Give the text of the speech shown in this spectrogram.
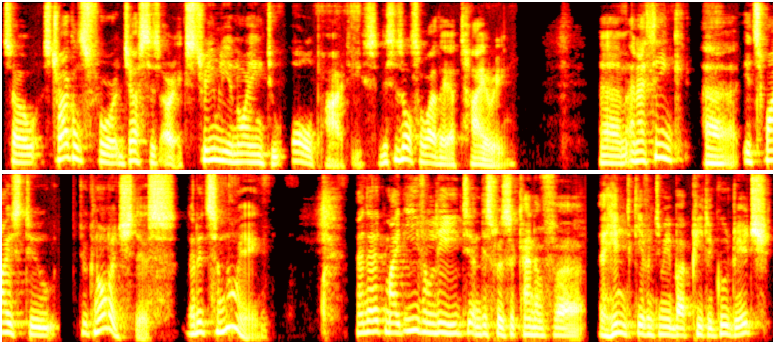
so struggles for justice are extremely annoying to all parties. This is also why they are tiring. Um, and I think uh, it's wise to, to acknowledge this, that it's annoying. And that it might even lead, and this was a kind of uh, a hint given to me by Peter Goodrich,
